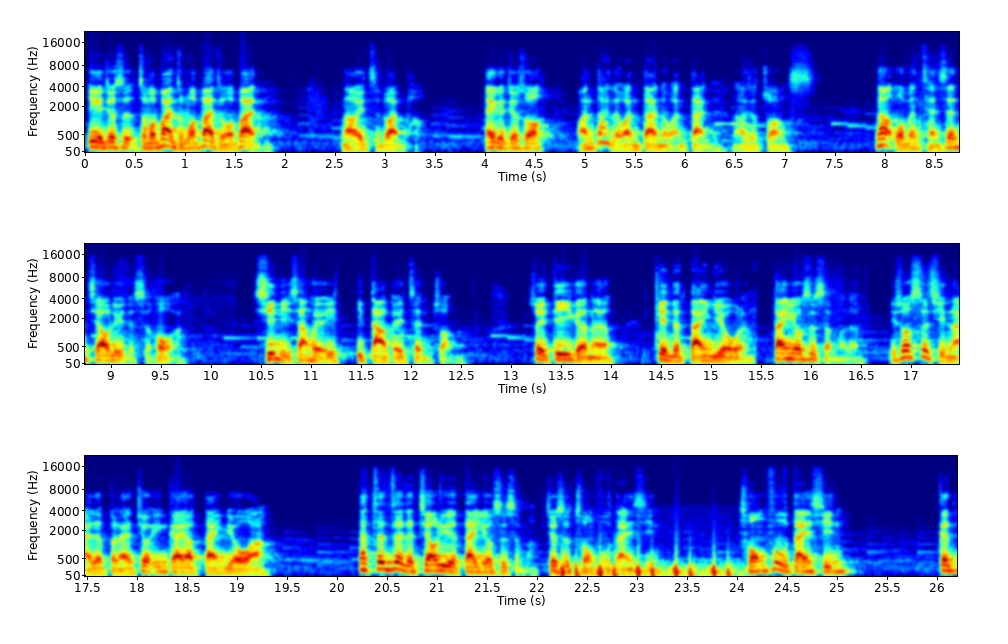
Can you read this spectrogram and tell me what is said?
一个就是怎么办？怎么办？怎么办？然后一直乱跑。那一个就是说完蛋了，完蛋了，完蛋了，然后就装死。那我们产生焦虑的时候啊。心理上会有一一大堆症状，所以第一个呢，变得担忧了。担忧是什么呢？你说事情来了，本来就应该要担忧啊。那真正的焦虑的担忧是什么？就是重复担心。重复担心跟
